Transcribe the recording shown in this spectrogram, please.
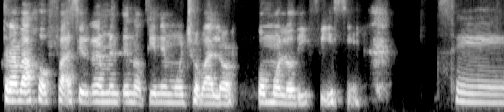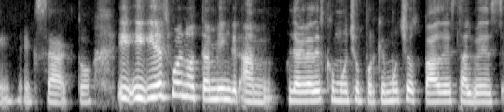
trabajo fácil, realmente no tiene mucho valor como lo difícil. Sí, exacto. Y, es bueno también, le agradezco mucho porque muchos padres tal vez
